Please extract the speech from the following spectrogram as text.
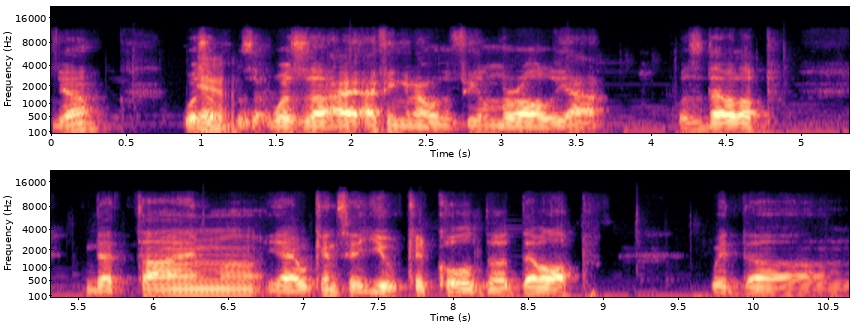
yeah was Yeah. was, was uh, I, I think now the film role yeah was developed that time uh, yeah we can say you could call the develop with um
